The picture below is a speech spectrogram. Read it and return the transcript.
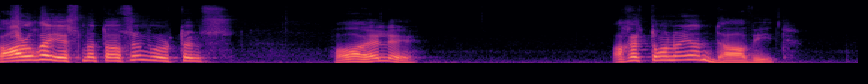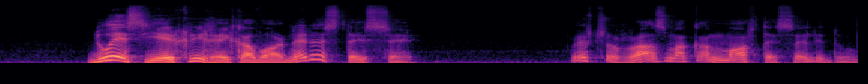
Կարող է ես մտածեմ, որ տենց հա էլի։ Ախր Տոնոյան Դավիթ։ Դու ես երկրի ղեկավարները ես տեսե։ Վերջը ռազմական մարդ ես էլի դու,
